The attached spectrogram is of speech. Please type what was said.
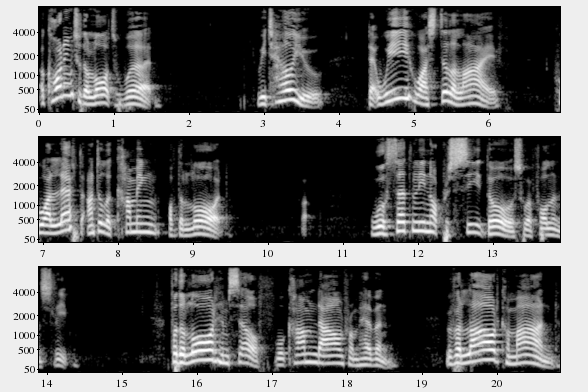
According to the Lord's word, we tell you that we who are still alive, who are left until the coming of the Lord, will certainly not precede those who have fallen asleep. For the Lord himself will come down from heaven with a loud command,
